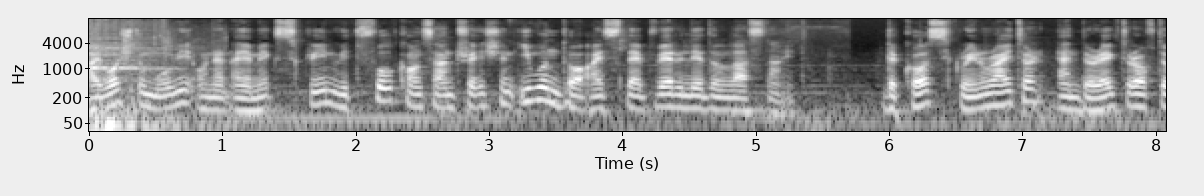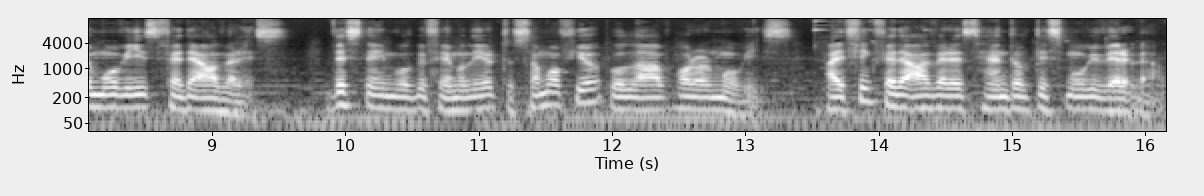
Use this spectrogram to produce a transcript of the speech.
I watched the movie on an IMAX screen with full concentration even though I slept very little last night. The co-screenwriter and director of the movie is Fede Alvarez. This name will be familiar to some of you who love horror movies. I think Fede Alvarez handled this movie very well.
